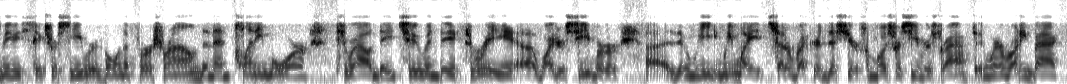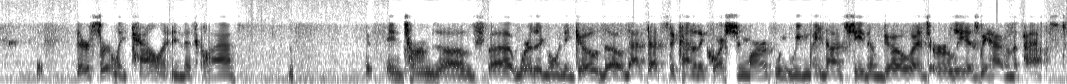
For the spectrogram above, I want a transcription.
maybe six receivers go in the first round, and then plenty more throughout day two and day three. Uh, wide receiver, uh, we we might set a record this year for most receivers drafted. Where running back, there's certainly talent in this class. In terms of uh, where they're going to go, though, that that's the kind of the question mark. We, we might not see them go as early as we have in the past.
